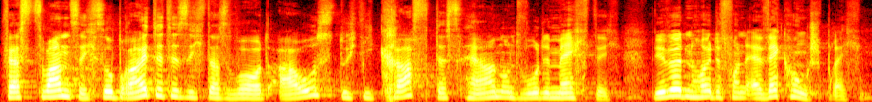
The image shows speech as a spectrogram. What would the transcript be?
Vers 20, so breitete sich das Wort aus durch die Kraft des Herrn und wurde mächtig. Wir würden heute von Erweckung sprechen.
